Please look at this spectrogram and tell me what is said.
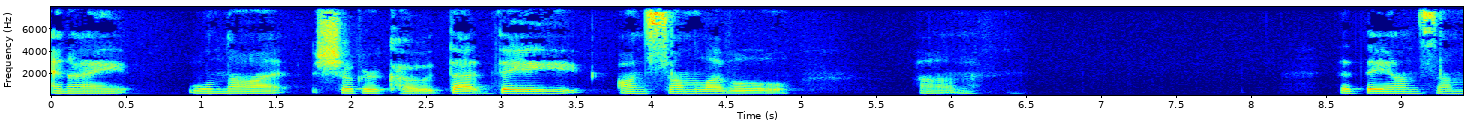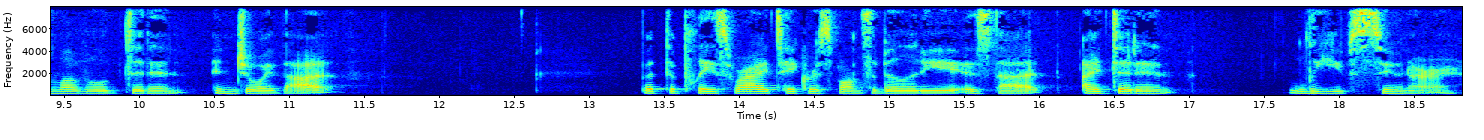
And I will not sugarcoat that they, on some level, um, that they, on some level, didn't enjoy that. But the place where I take responsibility is that I didn't leave sooner.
